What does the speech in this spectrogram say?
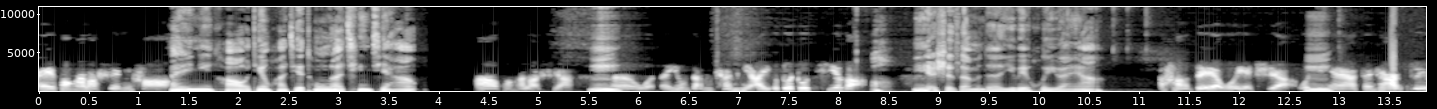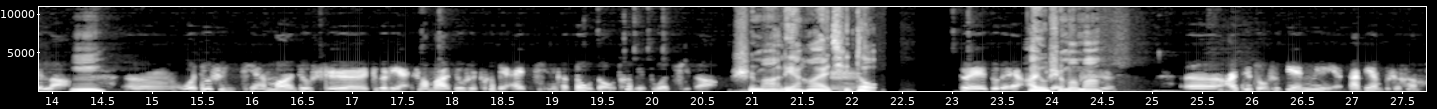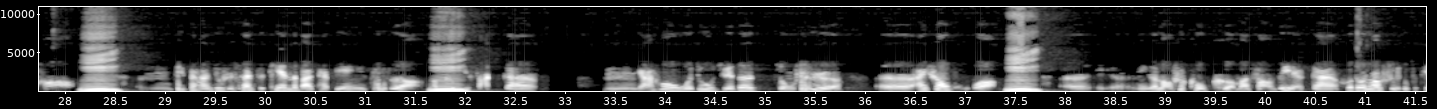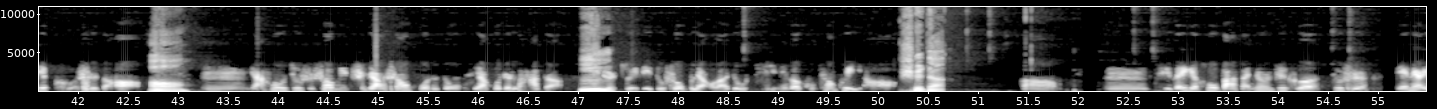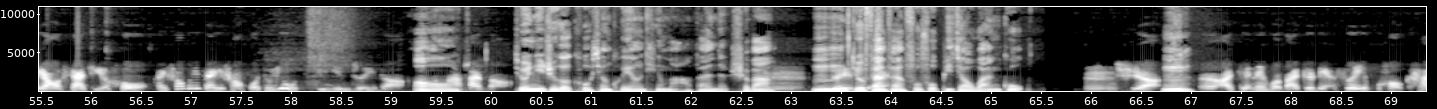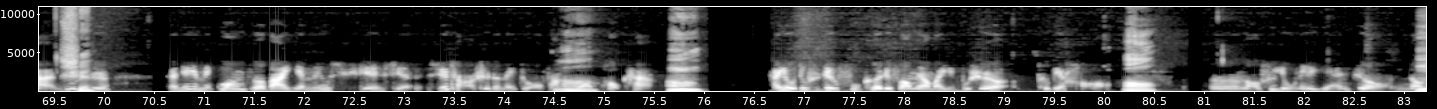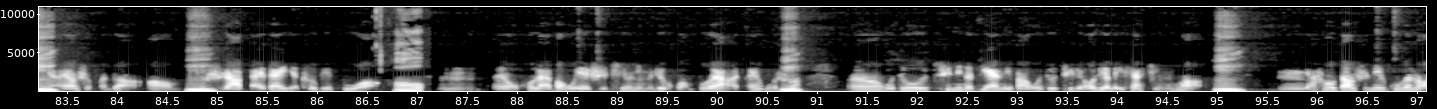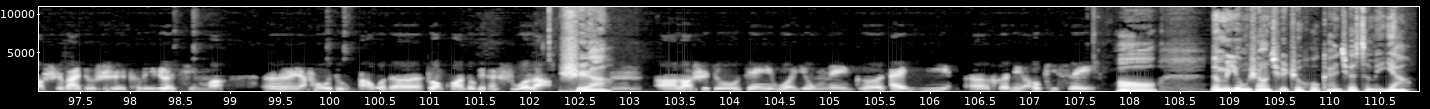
哎，芳华老师你好！哎，您好，电话接通了，请讲。啊，芳华老师啊，嗯，呃，我呢用咱们产品啊一个多周期了。哦，你也是咱们的一位会员呀？啊，对，我也是，我今年呀三十二岁了。嗯嗯，我就是以前嘛，就是这个脸上吧，就是特别爱起那个痘痘，特别多起的。是吗？脸上爱起痘？对对，还有什么吗？呃，而且总是便秘，大便不是很好。嗯。基本上就是三四天的吧才便一次，特别发干。嗯，然后我就觉得总是呃爱上火。嗯。呃，那个老是口渴嘛，嗓子也干，喝多少水都不解渴似的啊。哦。嗯，然后就是稍微吃点上火的东西啊，或者辣的，嗯，这嘴里就受不了了，就起那个口腔溃疡。是的。啊，嗯，起了以后吧，反正这个就是。点点药下去以后，哎，稍微再一上火就又起一嘴的，哦，麻烦的。就你这个口腔溃疡挺麻烦的，是吧？嗯嗯嗯，就反反复复比较顽固。嗯，是。嗯嗯，而且那会儿吧，这脸色也不好看，就是感觉也没光泽吧，也没有血血血色似的那种，发黄不好看。嗯。还有就是这个妇科这方面吧，也不是特别好。哦。嗯，老是有那个炎症、阴道炎呀什么的啊，平时啊白带也特别多。哦，嗯，哎呦，后来吧，我也是听你们这个广播呀，哎，我说，嗯，我就去那个店里吧，我就去了解了一下情况。嗯嗯，然后当时那个顾问老师吧，就是特别热情嘛，嗯，然后我就把我的状况都给他说了。是啊。嗯啊，老师就建议我用那个艾依呃和那个 O P C。哦，那么用上去之后感觉怎么样？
